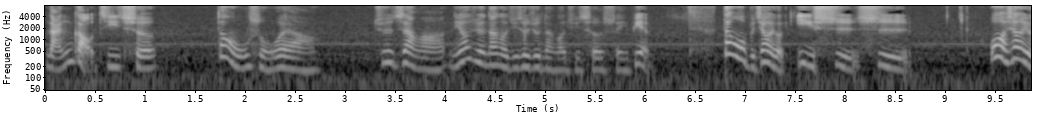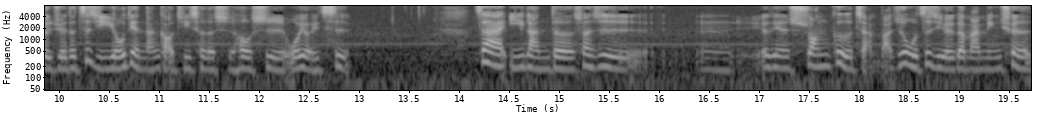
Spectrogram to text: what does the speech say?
难搞机车，但我无所谓啊，就是这样啊。你要觉得难搞机车就难搞机车随便，但我比较有意识是，我好像有觉得自己有点难搞机车的时候，是我有一次在宜兰的算是。有点双个展吧，就是我自己有一个蛮明确的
